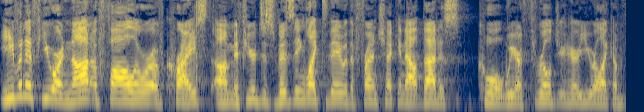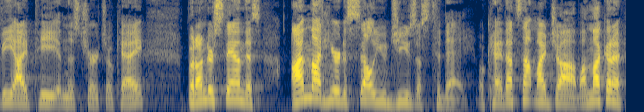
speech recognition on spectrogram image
even if you are not a follower of Christ, um, if you're just visiting like today with a friend checking out, that is cool. We are thrilled you're here. You are like a VIP in this church, okay? But understand this I'm not here to sell you Jesus today, okay? That's not my job. I'm not going to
